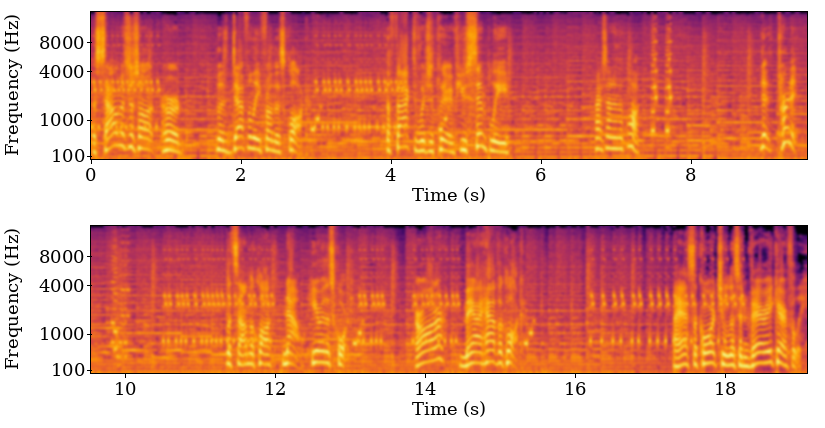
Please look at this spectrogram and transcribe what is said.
the sound Mr. Sahwit heard was definitely from this clock. The fact of which is clear if you simply try sounding the clock. Just turn it. Let's sound the clock now, here in this court. Your Honor, may I have the clock? I ask the court to listen very carefully.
